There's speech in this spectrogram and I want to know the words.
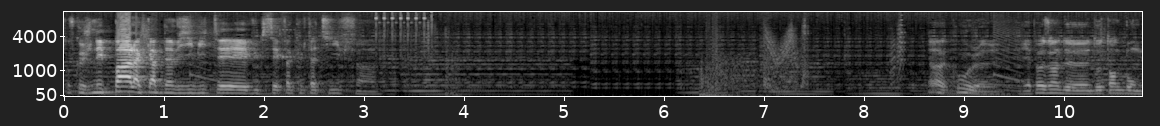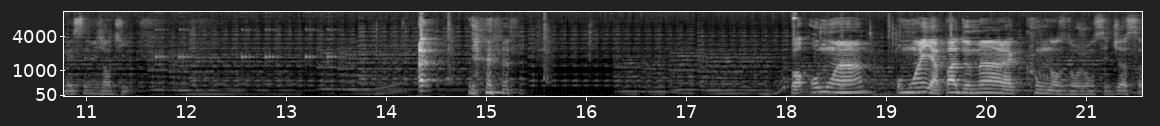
Sauf que je n'ai pas la cape d'invisibilité, vu que c'est facultatif. Ah, cool. Il n'y a pas besoin d'autant de, bombes, mais c'est gentil. Ah bon, au moins, au moins, il n'y a pas de main à la con dans ce donjon, c'est déjà ça.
